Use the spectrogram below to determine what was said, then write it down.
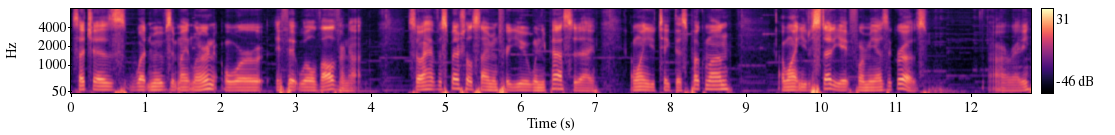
such as what moves it might learn, or if it will evolve or not. So I have a special assignment for you when you pass today. I want you to take this Pokemon. I want you to study it for me as it grows. Alrighty.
